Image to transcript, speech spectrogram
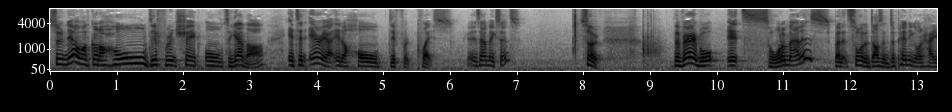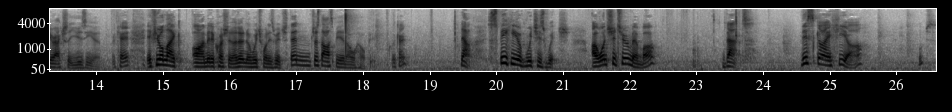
So now I've got a whole different shape altogether. It's an area in a whole different place. Okay, does that make sense? So, the variable, it sort of matters, but it sort of doesn't, depending on how you're actually using it. Okay? If you're like, oh, I'm in a question, I don't know which one is which, then just ask me and I'll help you. Okay? Now, speaking of which is which, I want you to remember that this guy here, oops,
